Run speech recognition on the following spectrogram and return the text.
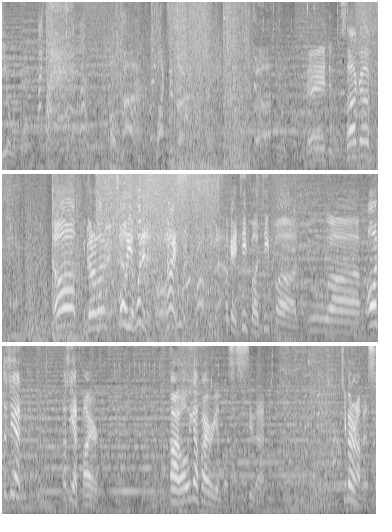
Deal with that. I got it. Good luck. Alright! Watch and learn! Okay, do Zaga. No, you better let him. Oh, he avoided it. Oh, nice. Okay, Tifa, Tifa, you. Uh... Oh, I thought she had. I thought she had fire. All right, well, we got fiery impulse. Let's do that. She better not miss.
